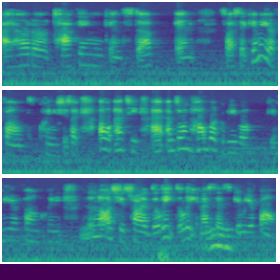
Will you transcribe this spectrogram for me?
I heard her talking and stuff. And so I said, Give me your phone, Queenie. She's like, Oh, Auntie, I, I'm doing homework with people. Give me your phone, Queenie. No, no. And she's trying to delete, delete. And I said, Mhm. Give me your phone.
